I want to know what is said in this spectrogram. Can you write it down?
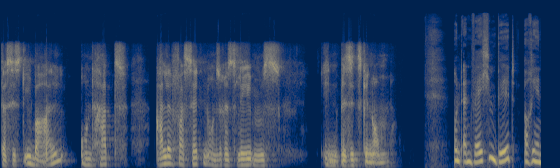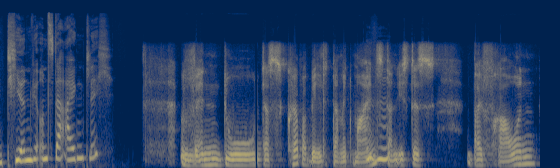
Das ist überall und hat alle Facetten unseres Lebens in Besitz genommen. Und an welchem Bild orientieren wir uns da eigentlich? Wenn du das Körperbild damit meinst, mhm. dann ist es bei Frauen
